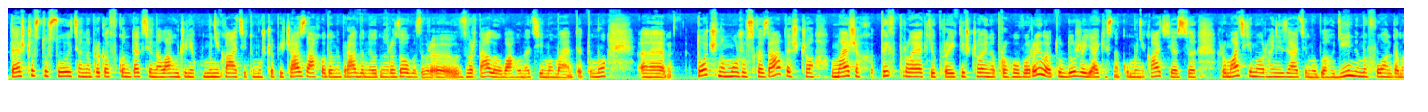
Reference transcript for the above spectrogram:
Те, що стосується, наприклад, в контексті налагодження комунікацій, тому що під час заходу направду неодноразово е, звертали увагу на ці моменти. Тому е, Точно можу сказати, що у межах тих проєктів, про які щойно проговорила, тут дуже якісна комунікація з громадськими організаціями, благодійними фондами.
